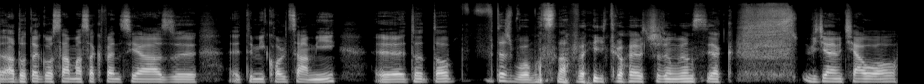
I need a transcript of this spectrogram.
e, a do tego sama sekwencja z e, tymi kolcami, e, to, to też było mocnawe i trochę, szczerze mówiąc, jak widziałem ciało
